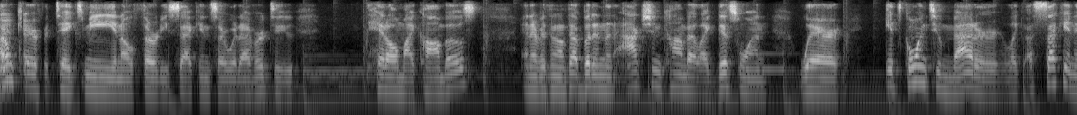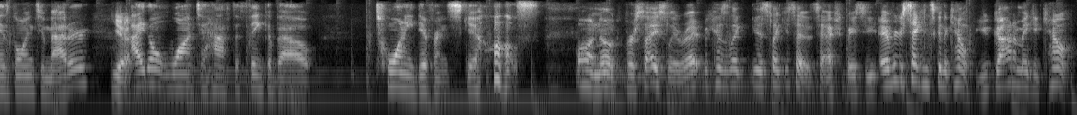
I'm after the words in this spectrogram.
I don't care if it takes me, you know, 30 seconds or whatever to hit all my combos and everything like that. But in an action combat like this one, where it's going to matter, like a second is going to matter, Yeah. I don't want to have to think about 20 different skills. Oh no, precisely right because like it's like you said, it's action based. Every second's gonna count. You gotta make it count.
